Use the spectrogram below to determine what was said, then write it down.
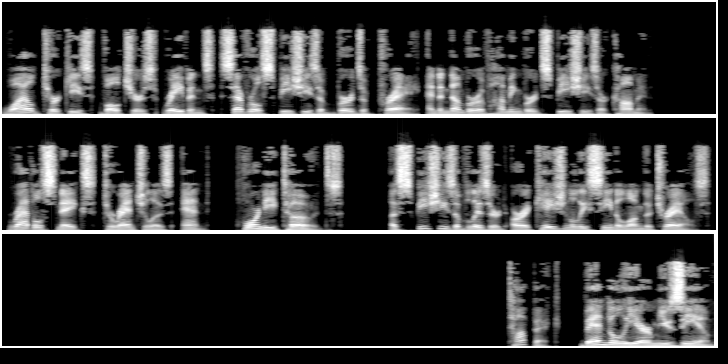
Wild turkeys, vultures, ravens, several species of birds of prey, and a number of hummingbird species are common. Rattlesnakes, tarantulas, and horny toads, a species of lizard, are occasionally seen along the trails. Bandelier Museum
